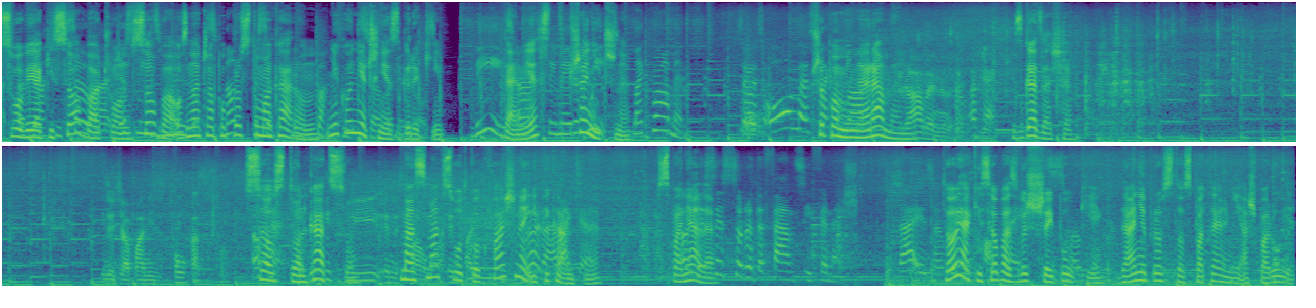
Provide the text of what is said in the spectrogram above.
W słowie jakisoba, człon soba oznacza po prostu makaron, niekoniecznie z gryki. Ten jest pszeniczny. Przypomina ramen. Zgadza się. Sos tonkatsu ma smak słodko-kwaśny i pikantny. Wspaniale. To jakisoba z wyższej półki. Danie prosto z patelni, aż paruje.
